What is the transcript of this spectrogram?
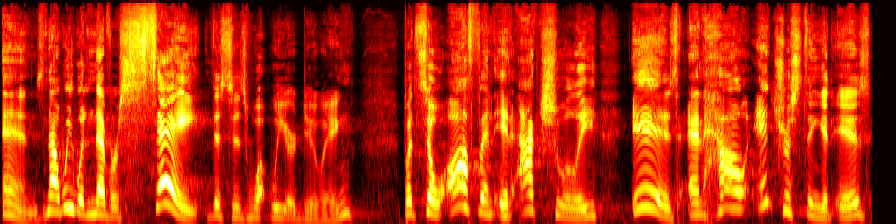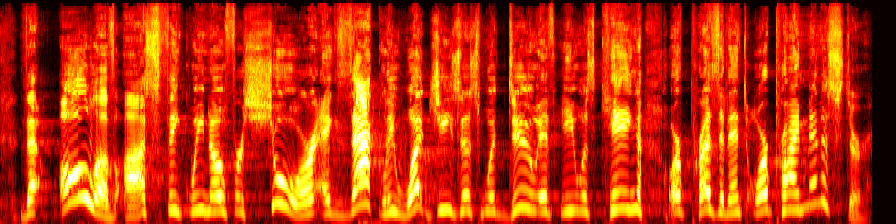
ends. Now, we would never say this is what we are doing, but so often it actually is. And how interesting it is that all of us think we know for sure exactly what Jesus would do if he was king or president or prime minister.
